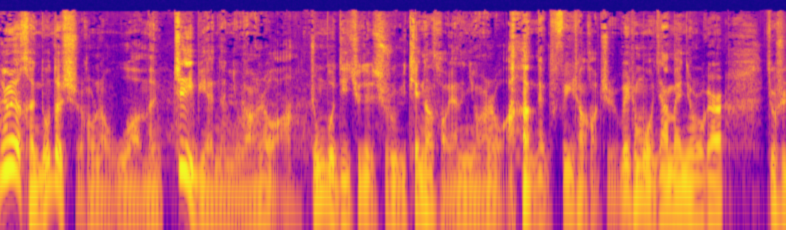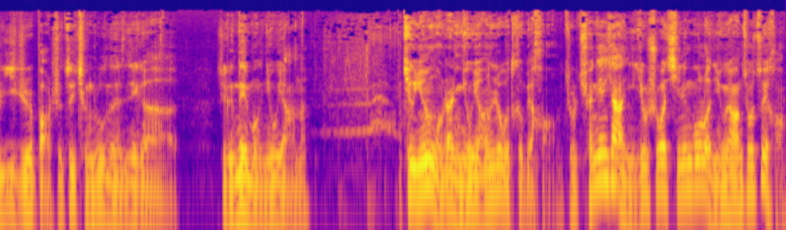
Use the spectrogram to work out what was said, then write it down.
因为很多的时候呢，我们这边的牛羊肉啊，中部地区的属于天堂草原的牛羊肉啊，那非常好吃。为什么我家卖牛肉干就是一直保持最权重的那个这个内蒙牛羊呢？就因为我这牛羊肉特别好，就是全天下你就说麒麟公路牛羊就最好。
